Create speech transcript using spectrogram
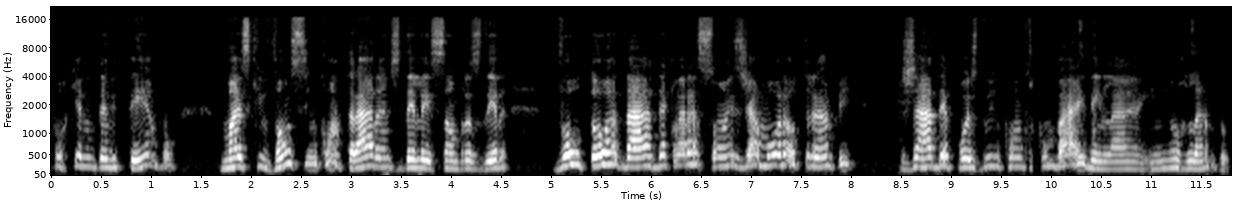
porque não teve tempo, mas que vão se encontrar antes da eleição brasileira. Voltou a dar declarações de amor ao Trump já depois do encontro com Biden lá em Orlando.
